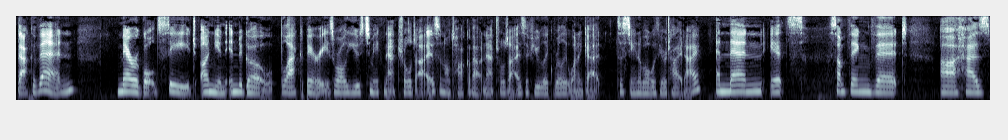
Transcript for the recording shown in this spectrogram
back then, marigold, sage, onion, indigo, blackberries were all used to make natural dyes. And I'll talk about natural dyes if you like really want to get sustainable with your tie dye. And then it's something that uh, has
